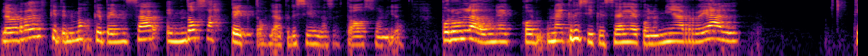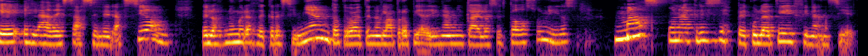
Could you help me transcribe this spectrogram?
La verdad es que tenemos que pensar en dos aspectos la crisis de los Estados Unidos. Por un lado, una, una crisis que sea en la economía real, que es la desaceleración de los números de crecimiento que va a tener la propia dinámica de los Estados Unidos, más una crisis especulativa y financiera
